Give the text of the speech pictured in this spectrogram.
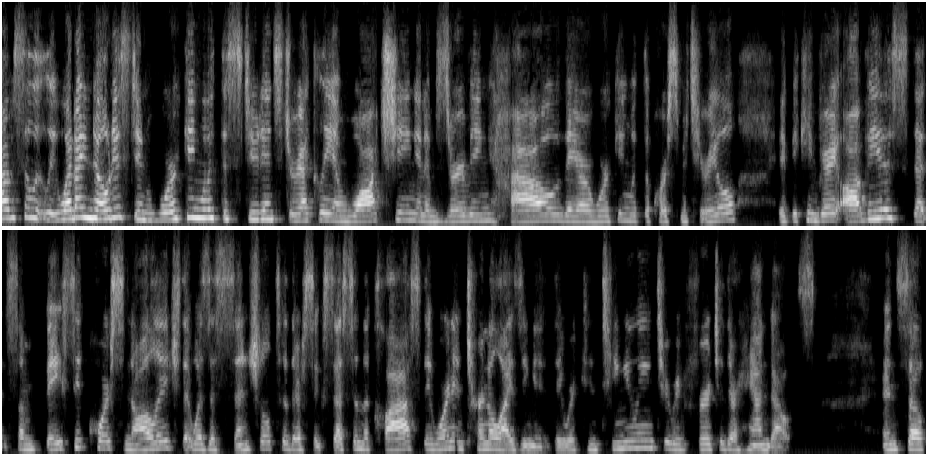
Absolutely. What I noticed in working with the students directly and watching and observing how they are working with the course material, it became very obvious that some basic course knowledge that was essential to their success in the class, they weren't internalizing it. They were continuing to refer to their handouts. And so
